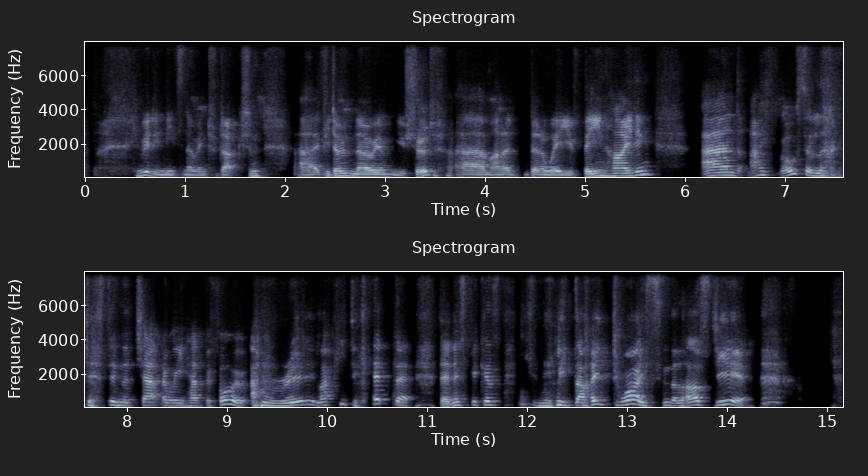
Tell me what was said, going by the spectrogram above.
he really needs no introduction. Uh, if you don't know him, you should. Um, and I don't know where you've been hiding. And I've also learned just in the chat that we had before, I'm really lucky to get there, Dennis, because he's nearly died twice in the last year.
